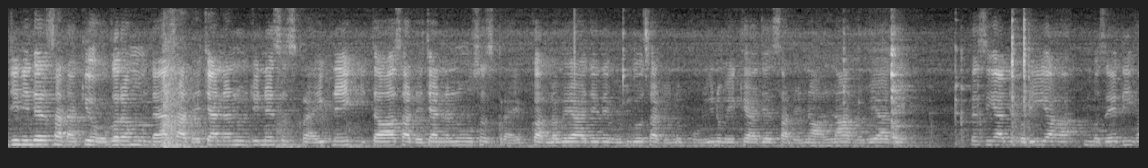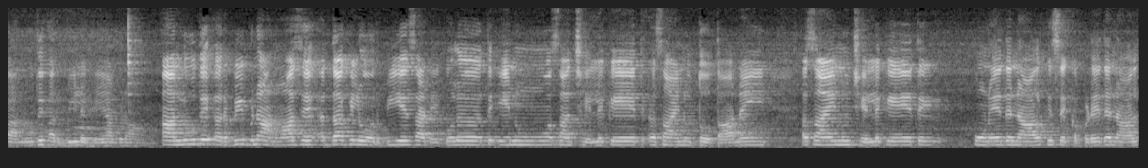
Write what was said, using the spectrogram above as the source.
ਜਿੰਨੀ ਦੇਰ ਸਾਡਾ ਘਿਓ ਗਰਮ ਹੁੰਦਾ ਹੈ, ਸਾਡੇ ਚੈਨਲ ਨੂੰ ਜਿਹਨੇ ਸਬਸਕ੍ਰਾਈਬ ਨਹੀਂ ਕੀਤਾ, ਸਾਡੇ ਚੈਨਲ ਨੂੰ ਸਬਸਕ੍ਰਾਈਬ ਕਰ ਲਵਿਆ ਜੇ ਤੇ ਵੀਡੀਓ ਸਾਡੀ ਨੂੰ ਪੂਰੀ ਨੂੰ ਵੇਖਿਆ ਜੇ, ਸਾਡੇ ਨਾਲ ਨਾ ਰਵੇ ਆ ਜੇ ਤੇ ਅਸੀਂ ਅੱਜ ਬੜੀ ਆ ਮਜ਼ੇ ਦੀ ਆਲੂ ਤੇ ਅਰਬੀ ਲੱਗੇ ਆ ਬਣਾਉਣ। ਆਲੂ ਤੇ ਅਰਬੀ ਬਣਾਉਣ ਵਾਸਤੇ ਅੱਧਾ ਕਿਲੋ ਅਰਬੀ ਹੈ ਸਾਡੇ ਕੋਲ ਤੇ ਇਹਨੂੰ ਅਸਾਂ ਛਿੱਲ ਕੇ ਤੇ ਅਸਾਂ ਇਹਨੂੰ ਧੋਤਾ ਨਹੀਂ, ਅਸਾਂ ਇਹਨੂੰ ਛਿੱਲ ਕੇ ਤੇ ਪੂਣੇ ਦੇ ਨਾਲ, ਕਿਸੇ ਕੱਪੜੇ ਦੇ ਨਾਲ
